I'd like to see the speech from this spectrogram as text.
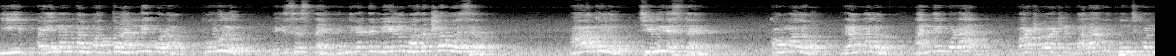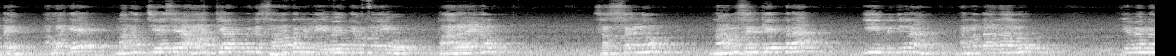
ఈ పైన మొత్తం అన్నీ కూడా పువ్వులు. వికసిస్తాయి ఎందుకంటే నీళ్ళు మొదట్లో పోసావు. ఆకులు చిగురిస్తాయి కొమ్మలు రెమ్మలు అన్నీ కూడా వాటి వాటి బలాన్ని పుంజుకుంటాయి. అలాగే మనం చేసే ఆధ్యాత్మిక సాధనలు ఏవైతే ఉన్నాయో పారాయణం సత్సంగం నామ సంకీర్తన ఈ మిగిలిన అన్నదానాలు ఏమైనా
